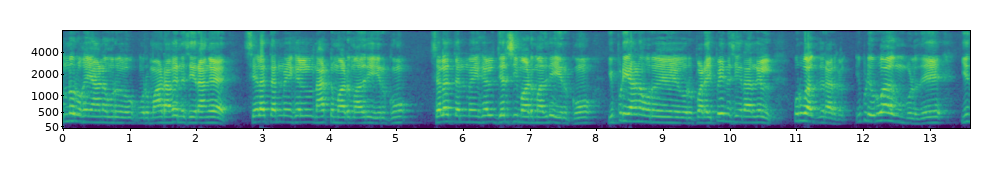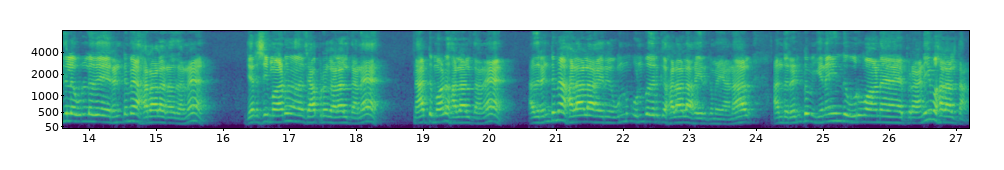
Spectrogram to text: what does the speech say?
இன்னொரு வகையான ஒரு ஒரு மாடாக என்ன செய்கிறாங்க? சில தன்மைகள் நாட்டு மாடு மாதிரி இருக்கும். சில தன்மைகள் ஜெர்சி மாடு மாதிரி இருக்கும். இப்படியான ஒரு ஒரு படைப்பை என்ன செய்கிறார்கள்? உருவாக்குகிறார்கள். இப்படி உருவாகும் பொழுது இதில் உள்ளது ரெண்டுமே ஹலாலானது தானே ஜெர்சி மாடும் சாப்பிட்றதுக்கு ஹலால் தானே? நாட்டு மாடும் ஹலால் தானே? அது ரெண்டுமே ஹலாலாக இரு உண் உண்பதற்கு ஹலாலாக இருக்குமே. ஆனால் அந்த ரெண்டும் இணைந்து உருவான பிராணியும் ஹலால் தான்.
